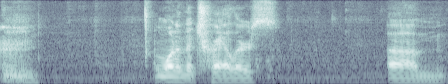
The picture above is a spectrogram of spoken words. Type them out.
one of the trailers, um,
